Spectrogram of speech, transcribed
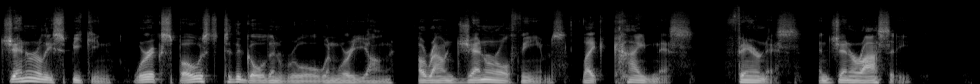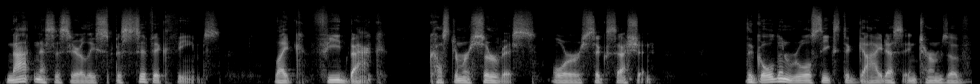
Generally speaking, we're exposed to the Golden Rule when we're young around general themes like kindness, fairness, and generosity not necessarily specific themes like feedback, customer service, or succession. The Golden Rule seeks to guide us in terms of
